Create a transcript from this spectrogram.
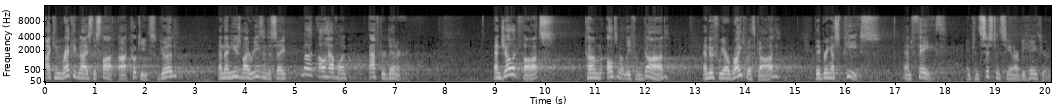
I can recognize this thought ah, cookies, good, and then use my reason to say, but I'll have one after dinner. Angelic thoughts come ultimately from God, and if we are right with God, they bring us peace and faith and consistency in our behavior.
